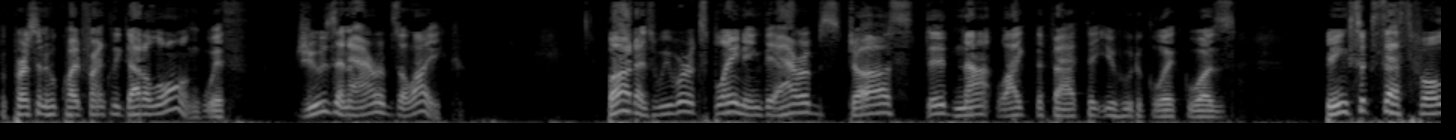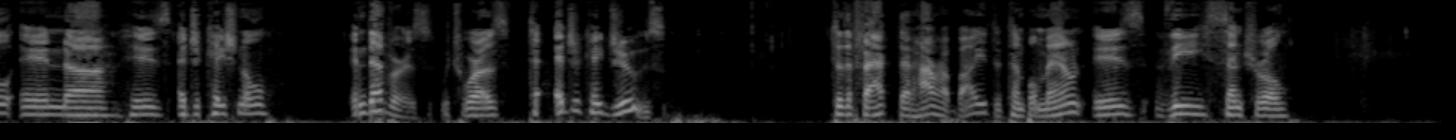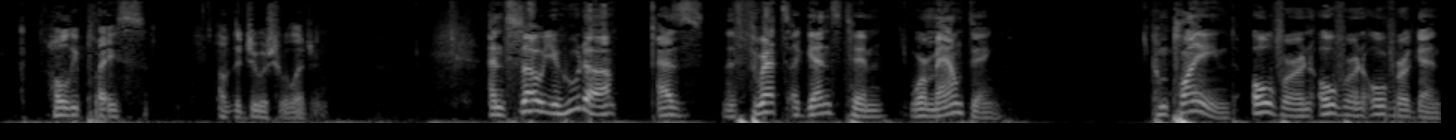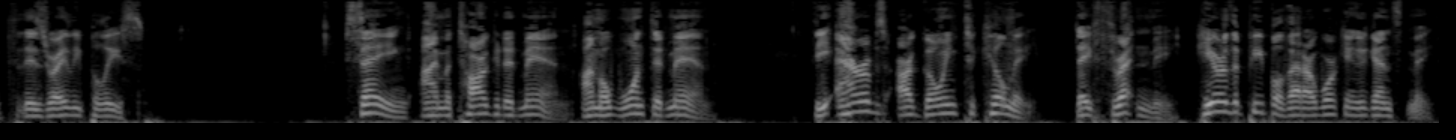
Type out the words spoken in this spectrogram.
a person who quite frankly got along with Jews and Arabs alike. But as we were explaining, the Arabs just did not like the fact that Yehuda Glick was being successful in uh, his educational endeavors, which was to educate Jews to the fact that Har Habayit, the Temple Mount, is the central holy place of the Jewish religion. And so Yehuda, as the threats against him were mounting, complained over and over and over again to the Israeli police, saying, I'm a targeted man. I'm a wanted man. The Arabs are going to kill me. They've threatened me. Here are the people that are working against me.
